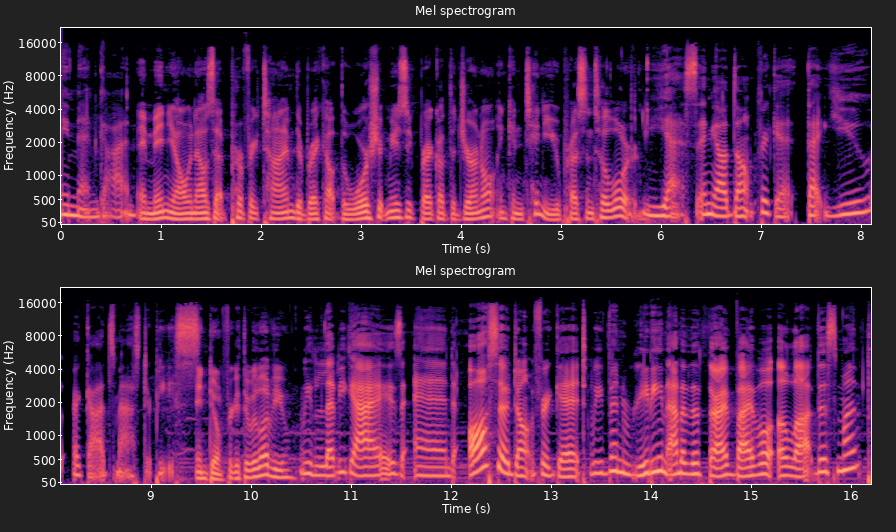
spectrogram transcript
Amen, God. Amen, y'all. Now is that perfect time to break out the worship music, break out the journal, and continue pressing to the Lord. Yes. And y'all don't forget that you are God's masterpiece. And don't forget that we love you. We love you guys. And also don't forget, we've been reading out of the Thrive Bible a lot this month,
